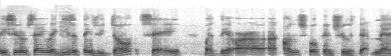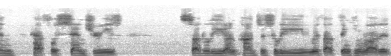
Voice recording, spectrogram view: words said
you see what I'm saying? Like these are things we don't say, but there are an unspoken truth that men have for centuries, subtly, unconsciously, without thinking about it,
